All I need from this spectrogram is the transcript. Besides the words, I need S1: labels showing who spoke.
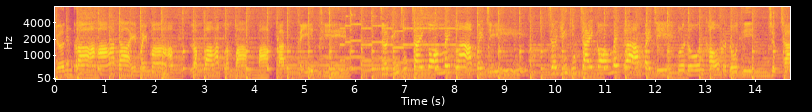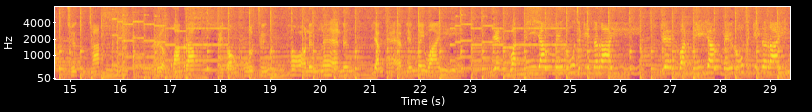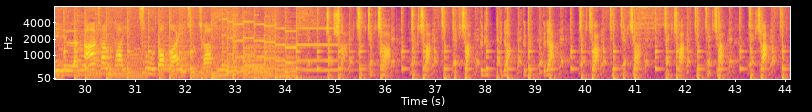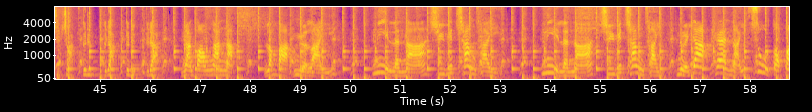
S1: เงินตราหาได้ไม่มากลำบากลำบากปากกัดตีนทีเจอหญิงถูกใจก็ไม่กล้าไปจีเจอหญิงถูกใจก็ไม่กล้าไปจีกลัวโดนเขากระโดดทีชึกชักชึกชัก เรื่องความรักไม่ต้องพูดถึงพ่อหนึ่งแล่หนึ่งยังแทบเลี้ยงไม่ไหว เย็นวันนี้ยังไม่รู้จะกินอะไร เย็นวันนี้ยังไม่รู้จะกินอะไร นี่แหละนาช่างไทย สู้ต่อไปชึกชัก
S2: ชิกชักชิกชิกชักชิกชักชิกชิกชักกระดึกกระดักกระดึกกระดักชิกชักชิกชิกชักชิกชักชิกชิกชักชิกชักชิกชิกชักกระดึกกระดักกระดึกกระดัก
S1: งานเบางานหนักลำบากเหงื่อไหล นี่แหละหนาชีวิตช่างไทย นี่แหละหนาชีวิตช่างไทย เหนื่อยยากแค่ไหนสู้ต่อไป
